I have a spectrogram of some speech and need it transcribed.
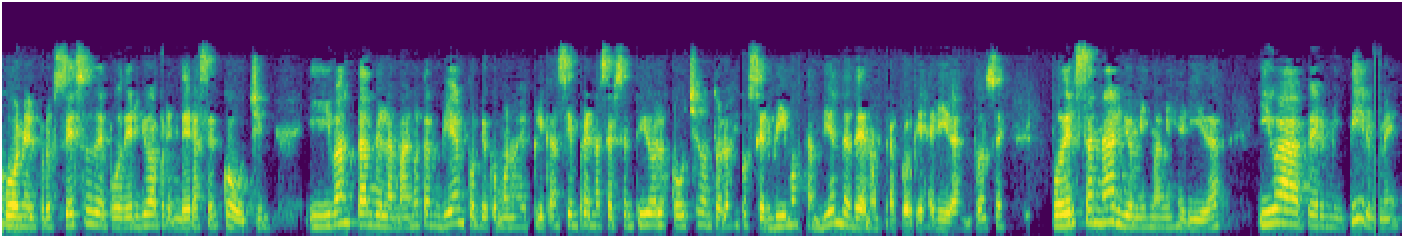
con el proceso de poder yo aprender a hacer coaching y iban tan de la mano también, porque como nos explican siempre en hacer sentido los coaches ontológicos, servimos también desde nuestras propias heridas. Entonces, poder sanar yo misma mis heridas iba a permitirme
